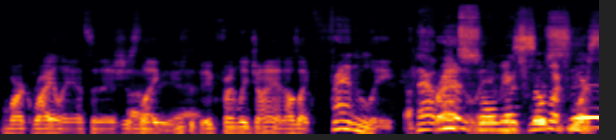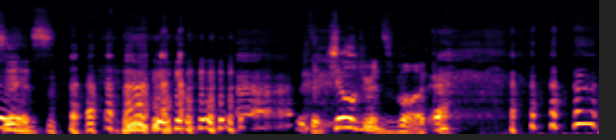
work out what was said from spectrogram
Mark Rylance, and it's just Oh, like he's the big friendly giant. And I was like, friendly. that Friendly. makes so It much, so more, much more sense. it's a children's book.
